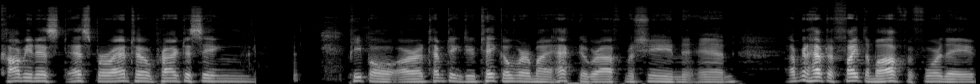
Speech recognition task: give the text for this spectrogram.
communist Esperanto practicing people are attempting to take over my hectograph machine and I'm going to have to fight them off before they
